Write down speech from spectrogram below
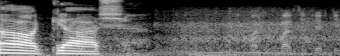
Oh gosh. Five, five to fifty.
